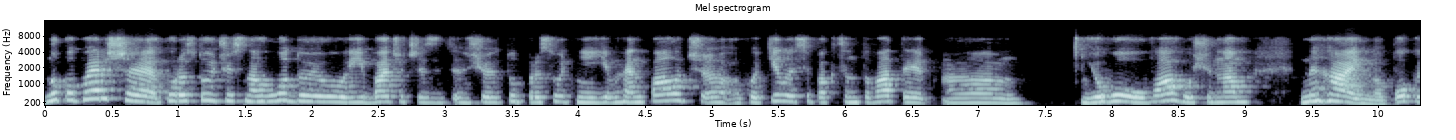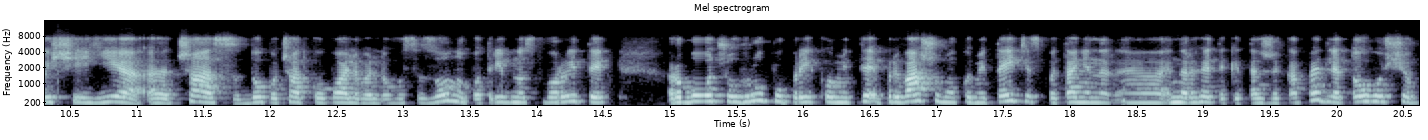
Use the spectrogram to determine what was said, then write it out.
Ну, по-перше, користуючись нагодою і бачачи, що тут присутній Євген Павлович, хотілося б акцентувати. Ем, його увагу, що нам негайно, поки ще є е, час до початку опалювального сезону, потрібно створити робочу групу при комітет при вашому комітеті з питань е, енергетики та ЖКП для того, щоб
